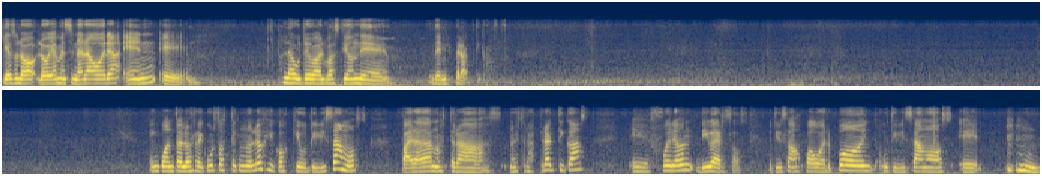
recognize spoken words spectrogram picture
que eso lo, lo, voy a mencionar ahora en la autoevaluación de, de mis prácticas. En cuanto a los recursos tecnológicos que utilizamos para dar nuestras, nuestras prácticas, eh, fueron diversos. Utilizamos PowerPoint, utilizamos eh,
